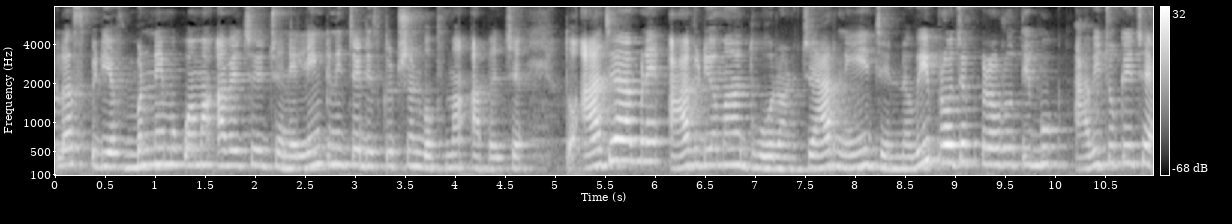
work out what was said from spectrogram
પ્લસ પીડીએફ બંને મૂકવામાં આવે છે, જેની લિંક નીચે ડિસ્ક્રિપ્શન બોક્સમાં આપેલ છે. તો આજે આપણે આ વિડીયોમાં ધોરણ ચારની જે નવી પ્રોજેક્ટ પ્રવૃત્તિ બુક આવી ચૂકી છે,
